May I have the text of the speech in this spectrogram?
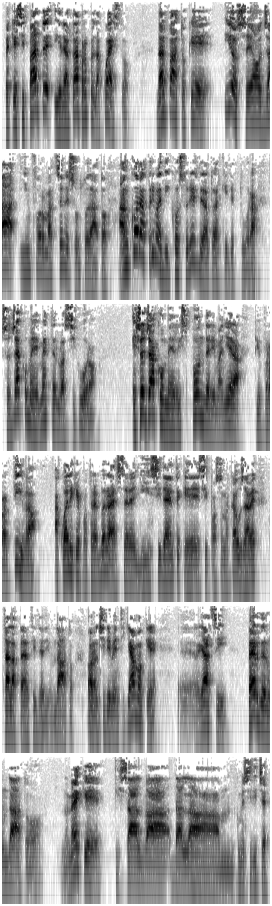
perché si parte in realtà proprio da questo, dal fatto che io se ho già informazione sul tuo dato, ancora prima di costruirti la tua architettura, so già come metterlo a sicuro. e so già come rispondere in maniera più proattiva a quelli che potrebbero essere gli incidenti che si possono causare dalla perdita di un dato. Ora non ci dimentichiamo che, eh, ragazzi, perdere un dato non è che ti salva dalla, come si dice,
